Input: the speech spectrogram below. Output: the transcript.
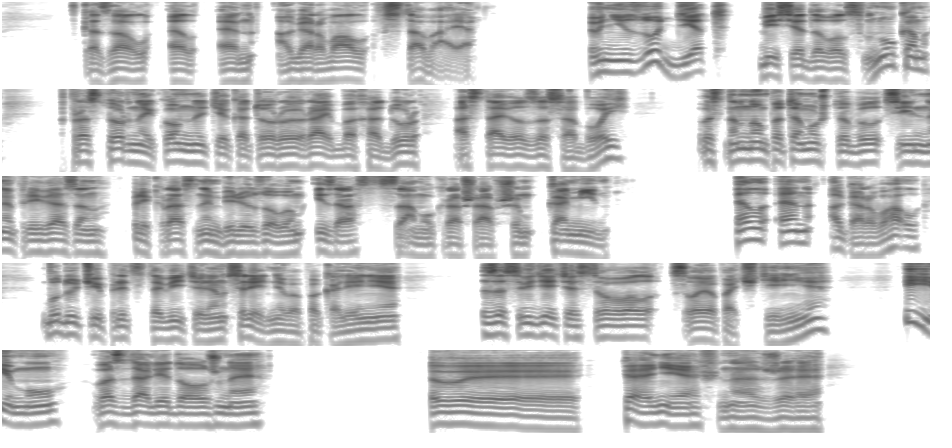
сказал Л.Н. Агарвал, вставая. Внизу дед беседовал с внуком в просторной комнате, которую Рай-Бахадур оставил за собой, в основном потому, что был сильно привязан к прекрасным бирюзовым изразцам, украшавшим камин. Л.Н. Агарвал, будучи представителем среднего поколения, засвидетельствовал свое почтение, и ему воздали должное. «Вы, конечно же,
